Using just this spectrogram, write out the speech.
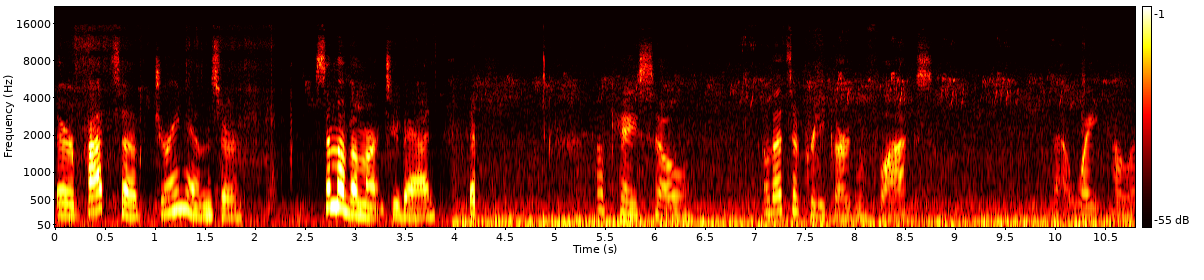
their pots of geraniums are some of them aren't too bad. Okay, so oh, that's a pretty garden phlox. That white color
